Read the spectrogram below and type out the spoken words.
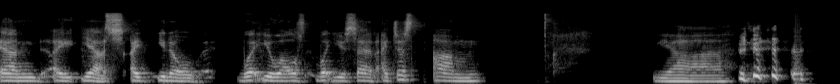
and I, yes, I, you know, what you all, what you said, I just, um, yeah,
